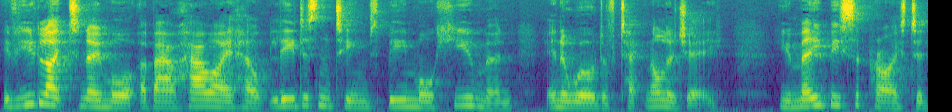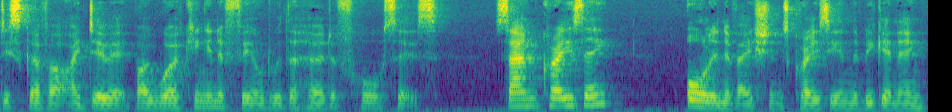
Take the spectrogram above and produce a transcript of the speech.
If you'd like to know more about how I help leaders and teams be more human in a world of technology, you may be surprised to discover I do it by working in a field with a herd of horses. Sound crazy? All innovation's crazy in the beginning.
